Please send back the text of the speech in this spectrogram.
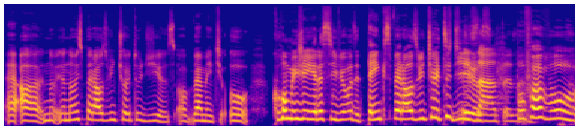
ah, n- eu não esperar os 28 dias, obviamente. O, como engenheira civil, tem que esperar os 28 dias. Exato, exato. Por favor,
